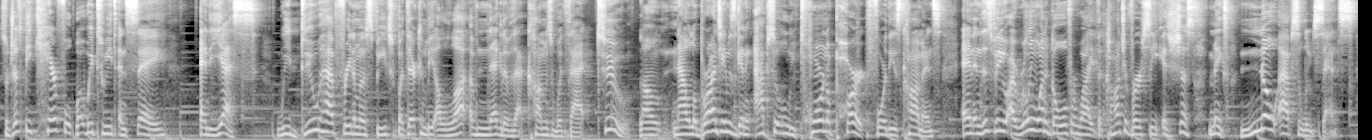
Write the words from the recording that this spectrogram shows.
So just be careful what we tweet and say and yes, we do have freedom of speech, but there can be a lot of negative that comes with that too. Now, now LeBron James is getting absolutely torn apart for these comments. And in this video, I really want to go over why the controversy is just makes no absolute sense.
